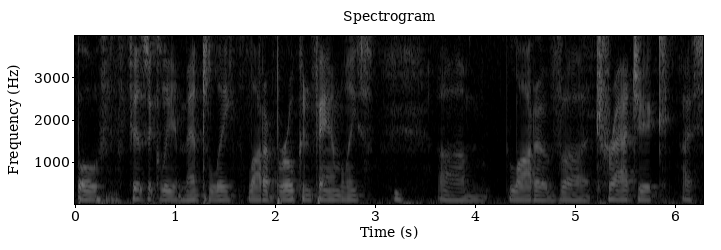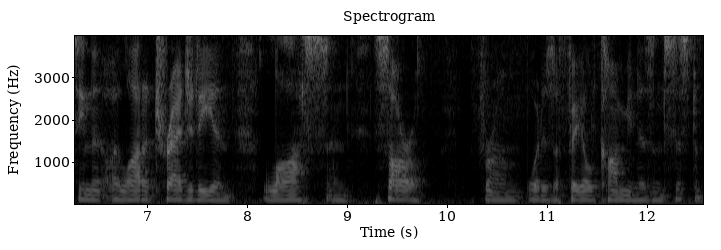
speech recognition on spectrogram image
both physically and mentally. A lot of broken families. Um, a lot of uh, tragic. I've seen a lot of tragedy and loss and sorrow from what is a failed communism system.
